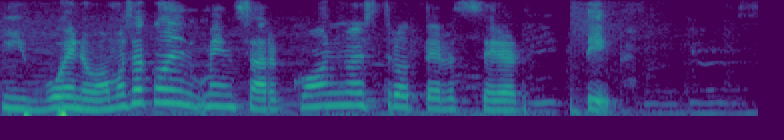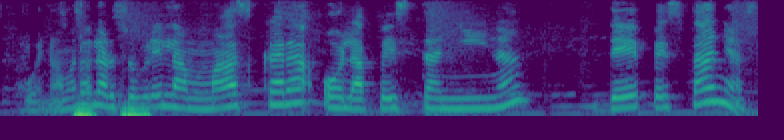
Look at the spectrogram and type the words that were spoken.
Y bueno, vamos a comenzar con nuestro tercer tip. Bueno, vamos a hablar sobre la máscara o la pestañina de pestañas.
